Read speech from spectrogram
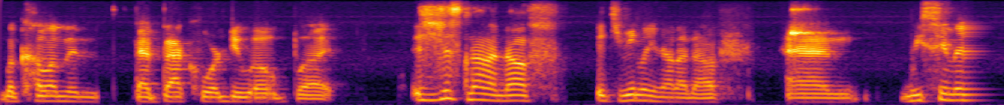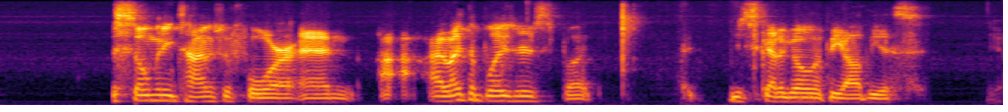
McCollum and that backcourt duo, but it's just not enough. It's really not enough, and we've seen this so many times before. And I, I like the Blazers, but you just got to go with the obvious. Yeah.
